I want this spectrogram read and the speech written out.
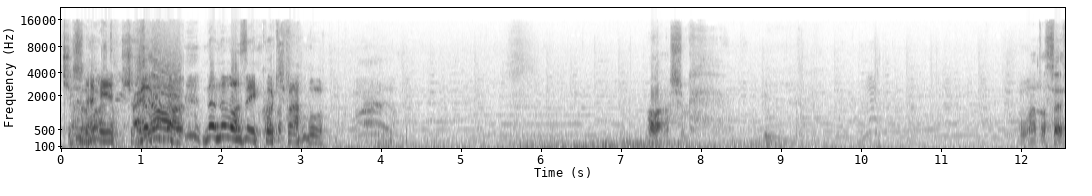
Csiszol, Nem én, Ej, jaj! nem, nem az én kocsmámból. Na lássuk. Ó, hát a szét,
